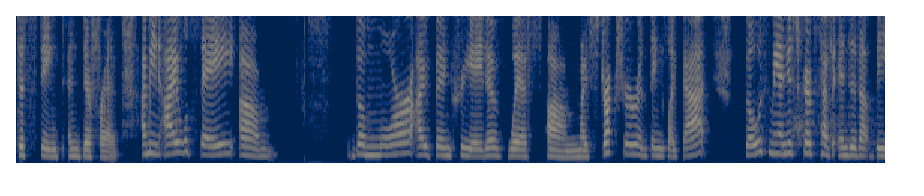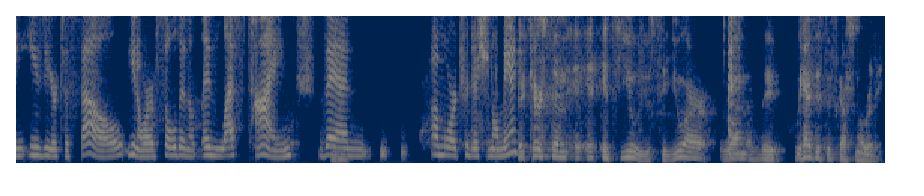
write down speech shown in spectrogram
distinct and different. I mean, I will say um, the more I've been creative with um, my structure and things like that, those manuscripts have ended up being easier to sell, you know, or have sold in, in less time than mm-hmm. a more traditional manuscript. But Kirsten, it, it's you, you see, you are one of the, we had this discussion already.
